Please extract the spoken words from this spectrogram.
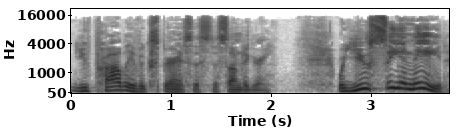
you probably have experienced this to some degree. Where you see a need,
